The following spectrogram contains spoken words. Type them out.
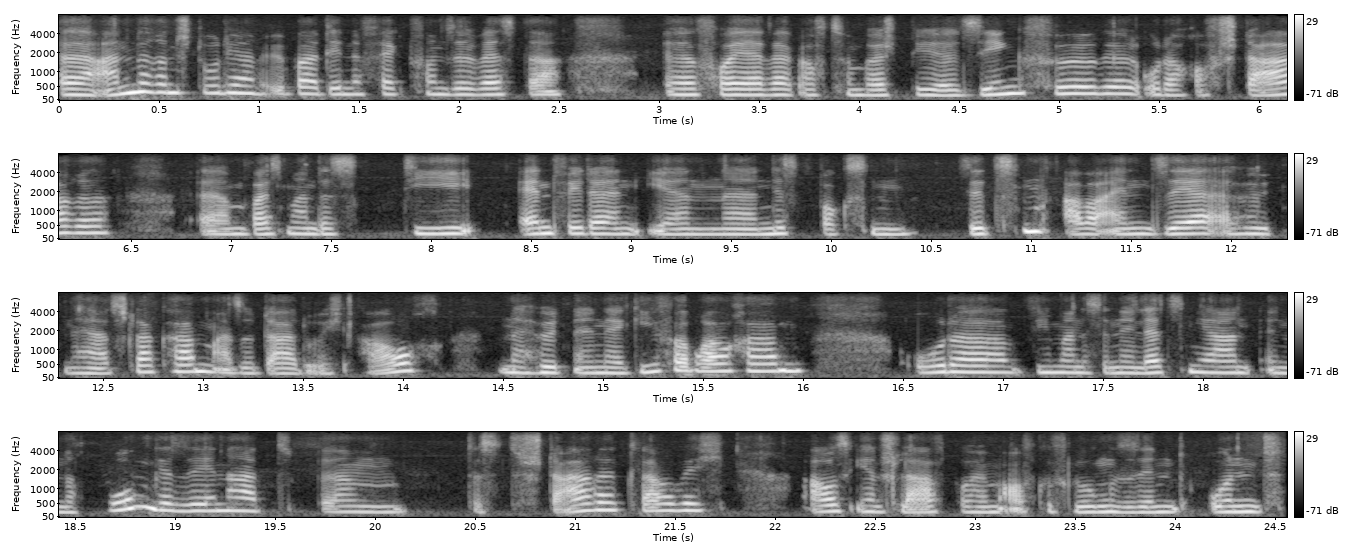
äh, anderen Studien über den Effekt von Silvester äh, auf zum Beispiel Singvögel oder auch auf Stare ähm, weiß man, dass die entweder in ihren äh, Nistboxen sitzen, aber einen sehr erhöhten Herzschlag haben, also dadurch auch einen erhöhten Energieverbrauch haben. Oder wie man es in den letzten Jahren in Rom gesehen hat, ähm, dass Stare, glaube ich, aus ihren Schlafbäumen aufgeflogen sind und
